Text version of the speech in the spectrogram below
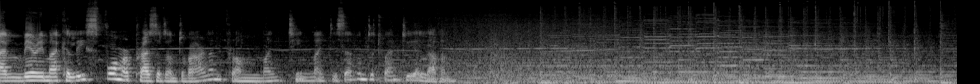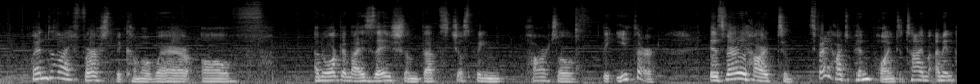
I'm Mary McAleese, former President of Ireland from 1997 to 2011. When did I first become aware of an organisation that's just been part of the ether? It's very hard to it's very hard to pinpoint a time. I mean,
